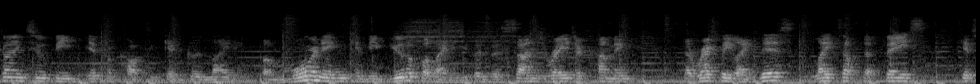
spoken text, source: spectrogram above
Going to be difficult to get good lighting. But morning can be beautiful lighting because the sun's rays are coming directly like this, lights up the face, gets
